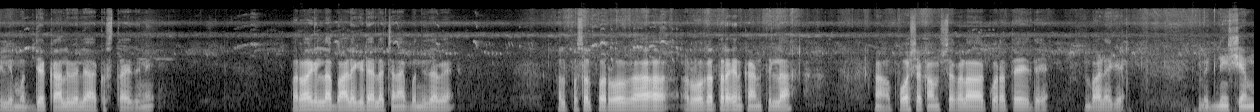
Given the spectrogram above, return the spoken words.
ಇಲ್ಲಿ ಮಧ್ಯ ಕಾಲುವೆಯಲ್ಲೇ ಹಾಕಿಸ್ತಾ ಇದ್ದೀನಿ. ಪರವಾಗಿಲ್ಲ, ಬಾಳೆ ಗಿಡ ಎಲ್ಲ ಚೆನ್ನಾಗಿ ಬಂದಿದ್ದಾವೆ. ಸ್ವಲ್ಪ ಸ್ವಲ್ಪ ರೋಗ ರೋಗ ಥರ ಏನು ಕಾಣ್ತಿಲ್ಲ. ಪೋಷಕಾಂಶಗಳ ಕೊರತೆ ಇದೆ ಬಾಳೆಗೆ. ಮೆಗ್ನೀಷಿಯಮ್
